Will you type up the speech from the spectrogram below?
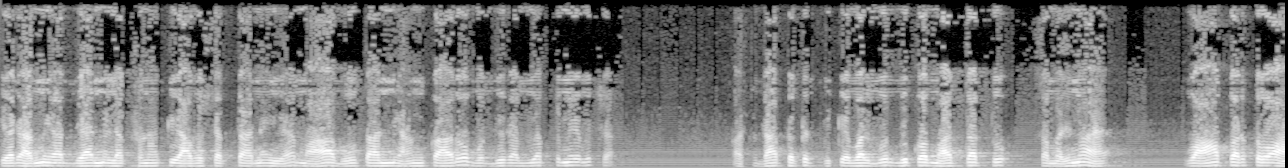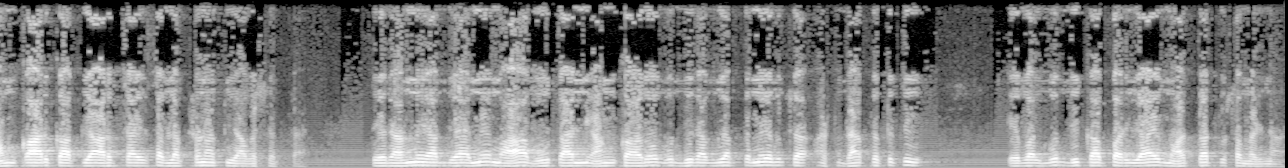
तेरहवें अध्याय में लक्षणों की आवश्यकता नहीं है। महाभूतान्य अहंकारो बुद्धि अव्यक्त में विचार अष्टा प्रकृति केवल बुद्धि को महत्व समझना है। वहाँ पर तो अहंकार का क्या अर्थ है सब लक्षणों की आवश्यकता है। तेरहवें अध्याय में महाभूतान्य अहंकारो बुद्धि अव्यक्त में अष्टा प्रकृति केवल बुद्धि का पर्याय महत्व समझना।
